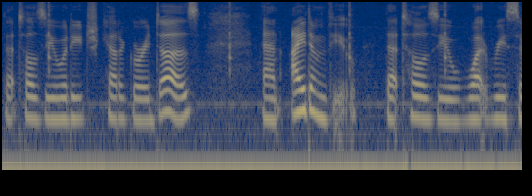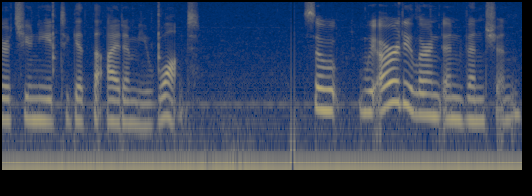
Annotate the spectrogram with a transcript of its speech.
that tells you what each category does, and item view, that tells you what research you need to get the item you want. So we already learned invention.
